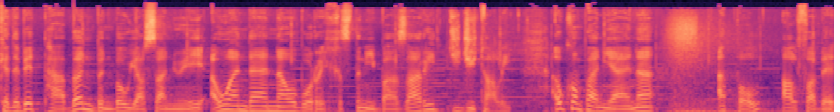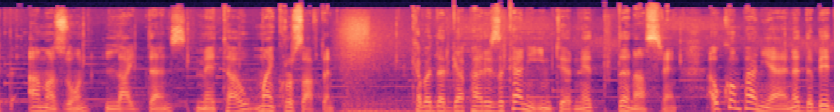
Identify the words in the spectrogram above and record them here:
کە دەبێت پابند بن بەو یاسا نوێی ئەواندایان ناوە بۆ ڕێکخستنی بازاری دیجیتاڵی ئەو کۆمپانیایانە ئەپل، ئالفابێت، ئامازۆن، لایت دەنس، مێتا و مایکرۆسافتن. کە بە دەرگا پارێزەکانی ئینتەرنێت دەناسرێن ئەو کۆمپانیایانە دەبێت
